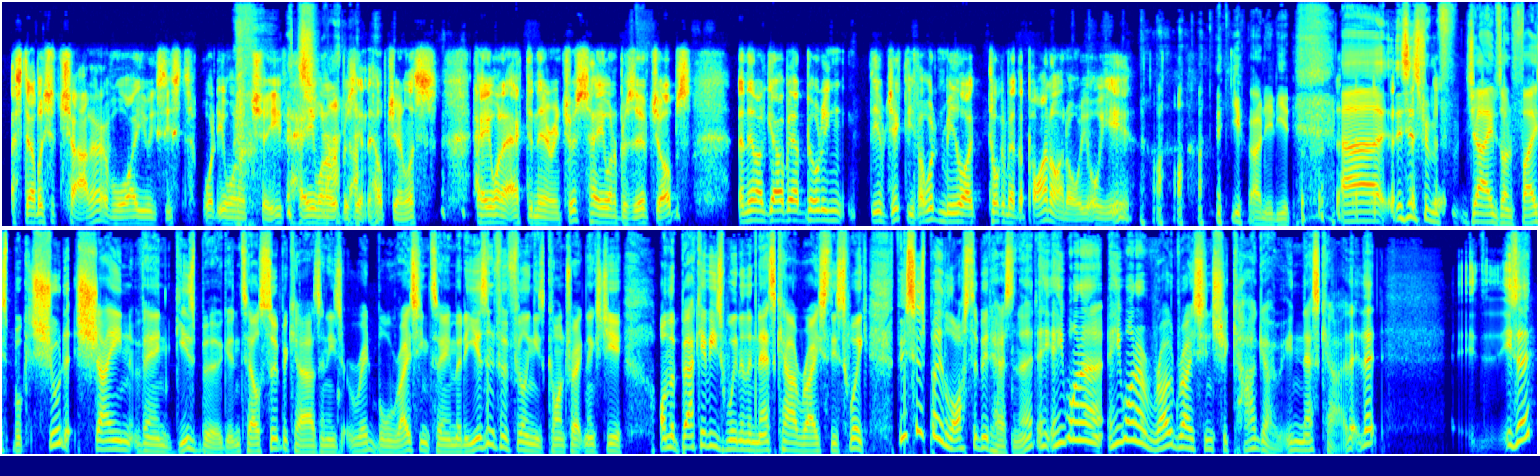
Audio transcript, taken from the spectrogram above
Establish a charter of why you exist, what you want to achieve, how you want to represent and help journalists, how you want to act in their interests, how you want to preserve jobs, and then I'd go about building the objective. I wouldn't be like talking about the night all, all year. You're an idiot. Uh, this is from James on Facebook. Should Shane Van Gisbergen tell Supercars and his Red Bull racing team that he isn't fulfilling his contract next year on the back of his win in the NASCAR race this week? This has been lost a bit, hasn't it? He, he won a he won a road race in Chicago in NASCAR. That, that is that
